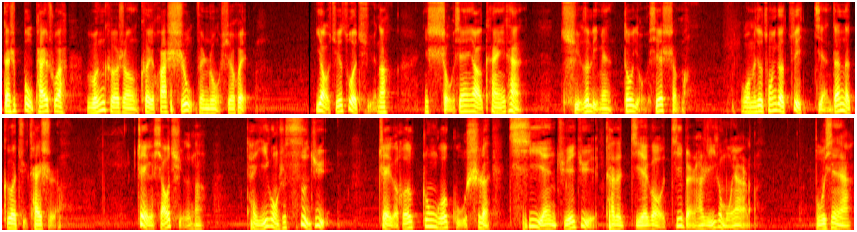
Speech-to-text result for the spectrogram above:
但是不排除啊，文科生可以花十五分钟学会。要学作曲呢，你首先要看一看曲子里面都有些什么。我们就从一个最简单的歌曲开始。这个小曲子呢，它一共是四句，这个和中国古诗的七言绝句，它的结构基本上是一个模样的。不信啊，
